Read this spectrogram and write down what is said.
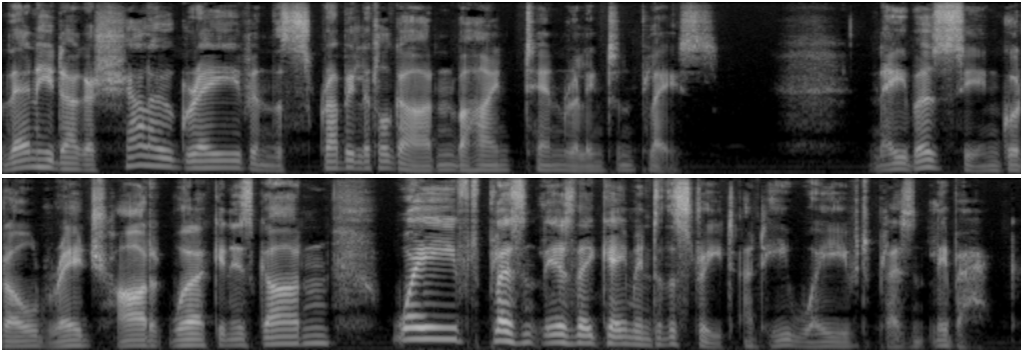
Then he dug a shallow grave in the scrubby little garden behind 10 Rillington Place. Neighbours, seeing good old Reg hard at work in his garden, waved pleasantly as they came into the street, and he waved pleasantly back.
